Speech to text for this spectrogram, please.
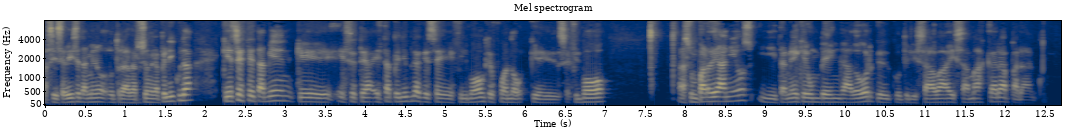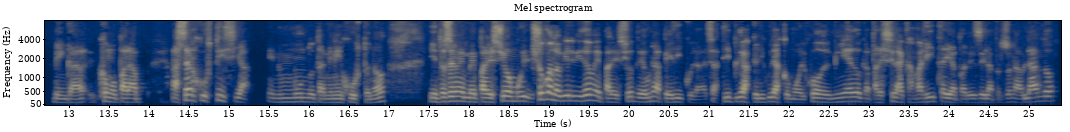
así se dice también otra versión de la película, que es este también, que es este, esta película que se filmó, que cuando que se filmó hace un par de años y también que era un vengador que, utilizaba esa máscara para vengar, como para hacer justicia en un mundo también injusto, ¿no? Y entonces me, me, pareció muy. Yo cuando vi el video me pareció de una película, esas típicas películas como El juego de miedo, que aparece la camarita y aparece la persona hablando.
